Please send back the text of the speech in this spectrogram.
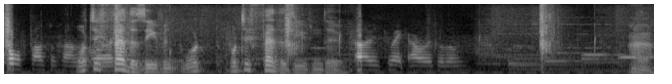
Four thousand sand. What do feathers even? What What do feathers even do? Uh, you can make arrows with them. Oh.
